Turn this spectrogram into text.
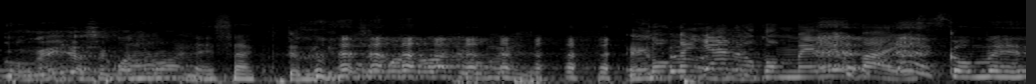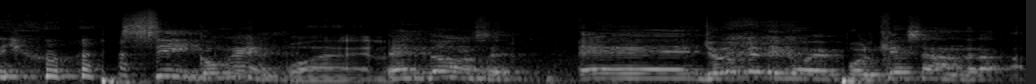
con ella hace cuatro Ah, años. exacto. Te metiste hace cuatro años con ella. con ella no, con medio país. Con medio. Sí, con él. Bueno. Entonces, eh, yo lo que digo es, ¿por qué Sandra,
